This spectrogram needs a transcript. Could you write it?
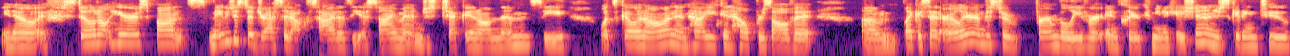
you know, if still don't hear a response, maybe just address it outside of the assignment and just check in on them and see what's going on and how you can help resolve it. Um, like I said earlier, I'm just a firm believer in clear communication and just getting to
